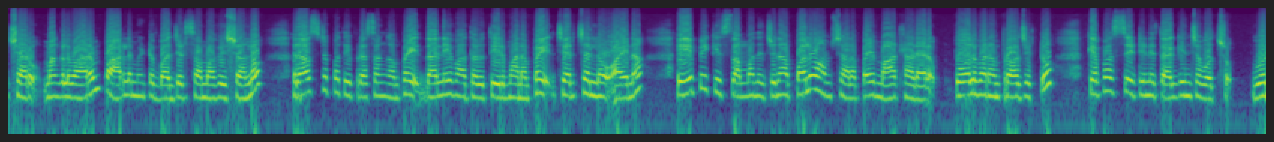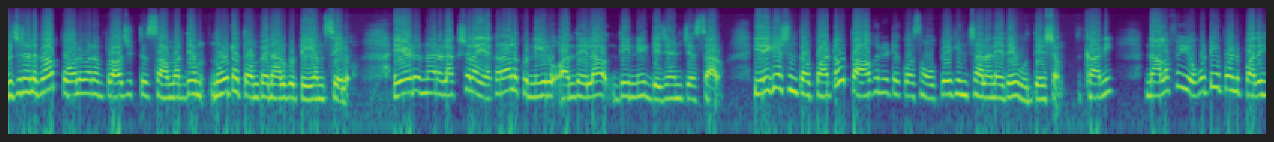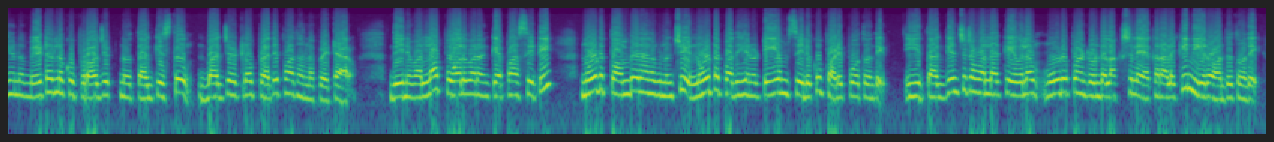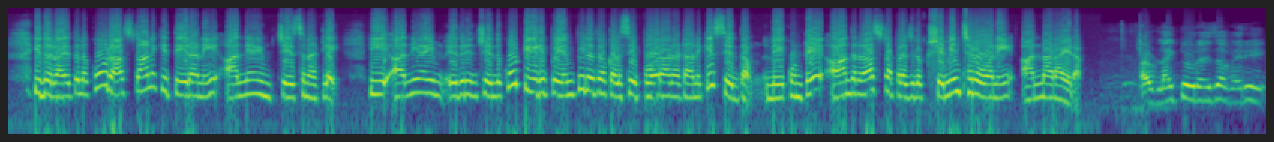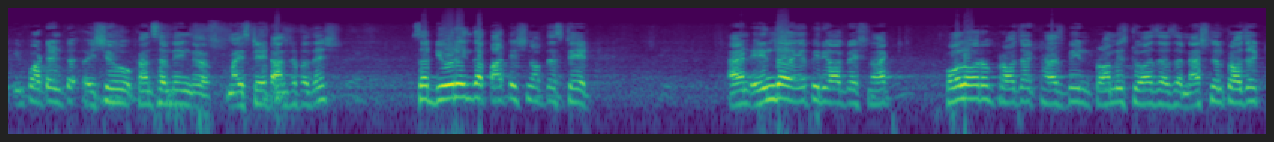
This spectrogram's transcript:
మంగళవారం పార్లమెంటు బడ్జెట్ సమావేశంలో రాష్ట్రపతి ప్రసంగంపై ధన్యవాదాలు తీర్మానంపై చర్చల్లో ఆయన ఏపీకి సంబంధించిన పలు అంశాలపై మాట్లాడారు. పోలవరం ప్రాజెక్టు కెపాసిటీని తగ్గించవచ్చు. ఒరిజినల్గా పోలవరం ప్రాజెక్టు సామర్థ్యం నూట తొంభై నాలుగు టీఎంసీలు. ఏడున్నర లక్షల ఎకరాలకు నీరు అందేలా దీన్ని డిజైన్ చేశారు. ఇరిగేషన్తో పాటు తాగునీటి కోసం ఉపయోగించాలనేదే ఉద్దేశం. కానీ నలభై ఒకటి పాయింట్ పదిహేను మీటర్లకు ప్రాజెక్టును తగ్గిస్తూ బడ్జెట్లో ప్రతిపాదనలు పెట్టారు. దీనివల్ల పోలవరం కెపాసిటీ నూట తొంభై నాలుగు నుంచి నూట పదిహేను టీఎంసీలకు పడిపోతుంది. ఈ తగ్గించడం వల్ల కేవలం మూడు పాయింట్ రెండు లక్షల ఎకరాలకి నీరు అందుతుంది. ఇది రైతులకు రాష్ట్రానికి ఎవరికి తీరని అన్యాయం చేసినట్లే ఈ అన్యాయం ఎదిరించేందుకు టీడీపీ ఎంపీలతో కలిసి పోరాడటానికి సిద్ధం లేకుంటే ఆంధ్ర రాష్ట్ర ప్రజలు క్షమించరు అని అన్నారాయన I would like to raise a very important issue concerning uh, my state, Andhra Pradesh. So during the partition of the state and in the AP Reorganization Act, Polorum project has been promised to us as a national project.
